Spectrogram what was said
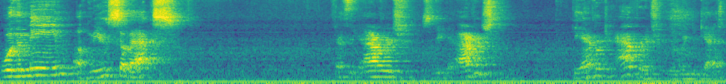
with a mean of mu sub x. That's the average. So the average, the average average you're going to get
